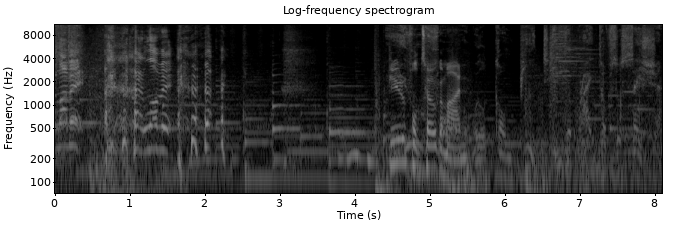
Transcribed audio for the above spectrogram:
I love it. I love it. Beautiful You Togemon. four will compete in the right of succession.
